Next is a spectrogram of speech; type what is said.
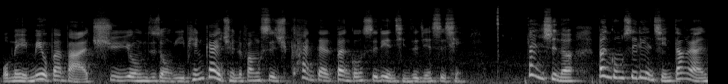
我们也没有办法去用这种以偏概全的方式去看待办公室恋情这件事情。但是呢，办公室恋情当然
